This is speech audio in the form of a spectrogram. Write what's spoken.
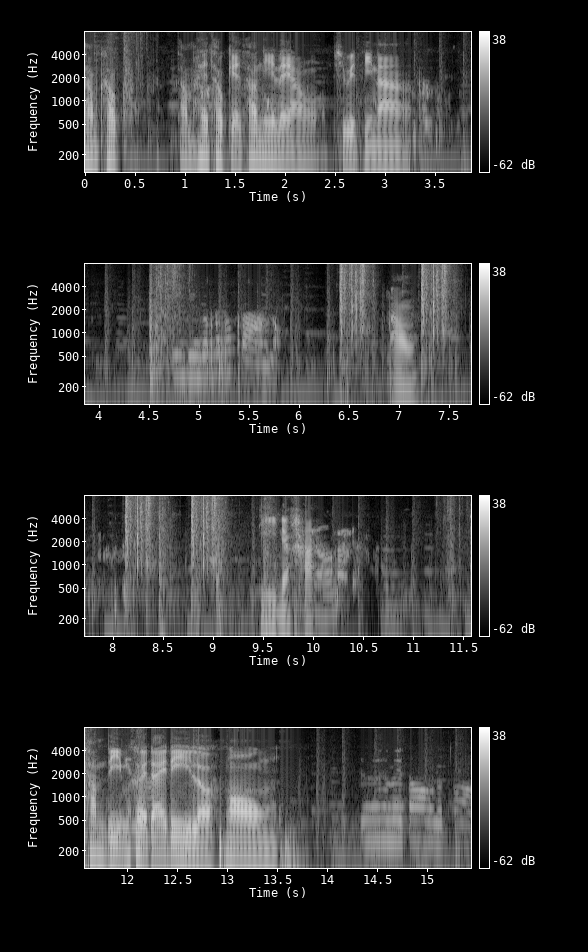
ทำเข้าทำให้เท่าแก่เท่านี้แล้ว ชีวิตนี้น่าจริงๆก็ไม่ต้องการหรอกเอา ดีนะคะทำดีไม่เคยได้ดีเลยงง ไม่ต้องไม่ต้อง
